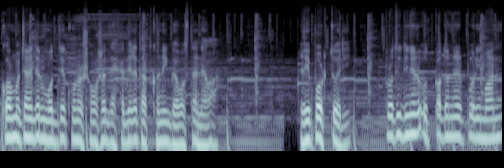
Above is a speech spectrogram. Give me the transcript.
কর্মচারীদের মধ্যে কোনো সমস্যা দেখা দিলে তাৎক্ষণিক ব্যবস্থা নেওয়া। রিপোর্ট তৈরি। প্রতিদিনের উৎপাদনের পরিমাণ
